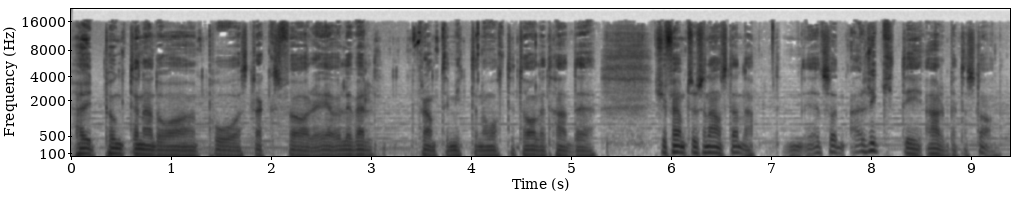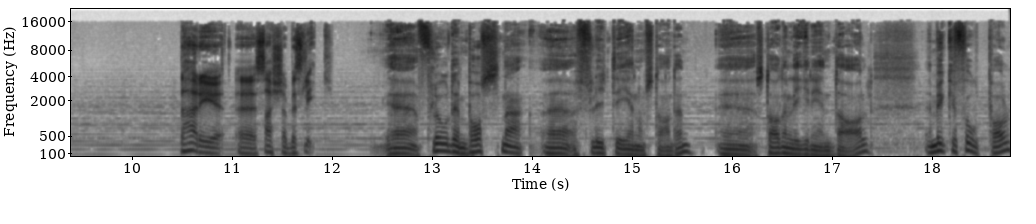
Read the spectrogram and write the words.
höjdpunkterna då på strax före, eller väl fram till mitten av 80-talet hade 25 000 anställda. Alltså en riktig arbetarstad. Det här är eh, Sasha Beslik. Eh, floden Bosna eh, flyter genom staden. Eh, staden ligger i en dal. Mycket fotboll,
